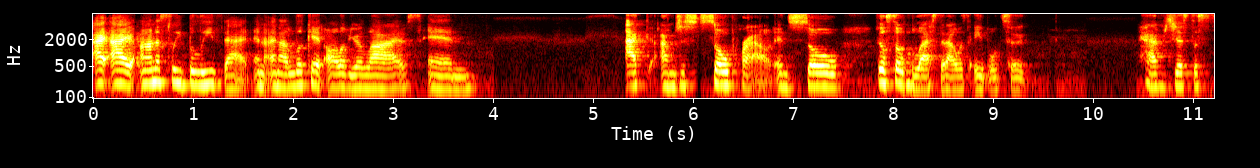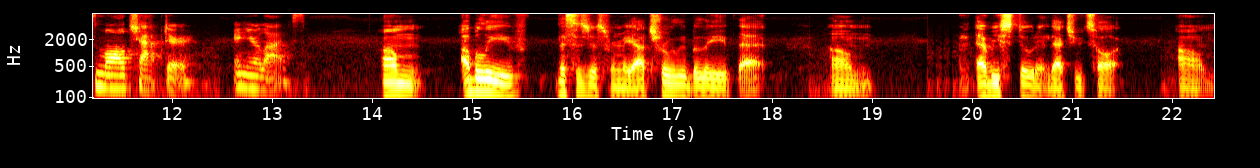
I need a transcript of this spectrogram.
I, I honestly believe that, and and I look at all of your lives, and I, I'm just so proud and so feel so blessed that I was able to have just a small chapter in your lives. Um, I believe this is just for me. I truly believe that um, every student that you taught, um,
